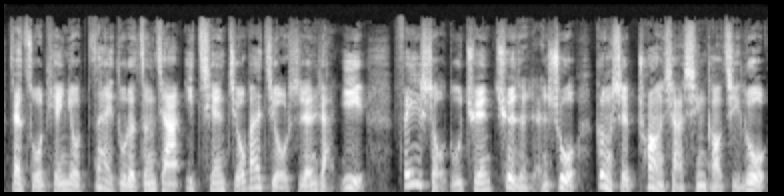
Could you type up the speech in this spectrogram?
在昨天又再度的增加一千九百九十人染疫，非首都圈确诊人数更是创下新高纪录，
